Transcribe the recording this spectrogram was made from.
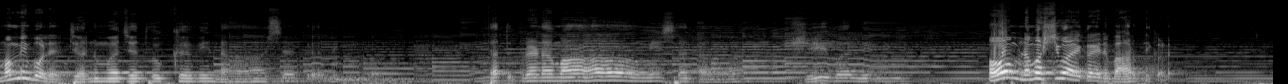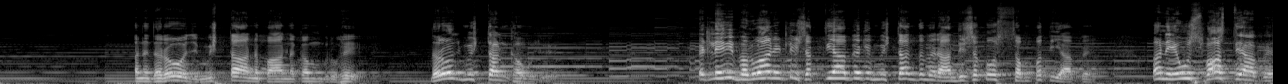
મમ્મી બોલે જન્મજ દુઃખ વિનાશક લિંગમ તત પ્રણમામિ સદા શિવલિંગ ઓમ નમઃ શિવાય કહીને બહાર નીકળે અને દરરોજ મિષ્ટાન પાનકમ ગૃહે, દરરોજ મિષ્ટાન ખાવું જોઈએ. એટલે એવી ભગવાન એટલી શક્તિ આપે કે મિષ્ટાન તમે રાંધી શકો, સંપત્તિ આપે અને એવું સ્વાસ્થ્ય આપે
